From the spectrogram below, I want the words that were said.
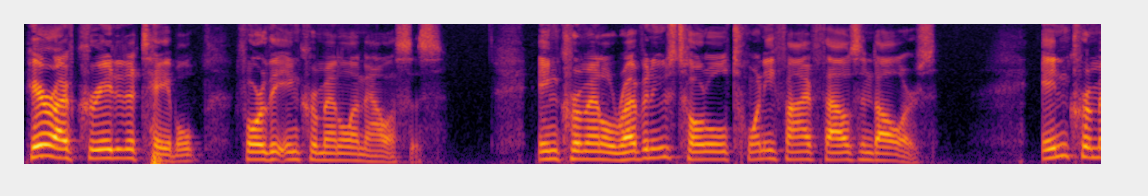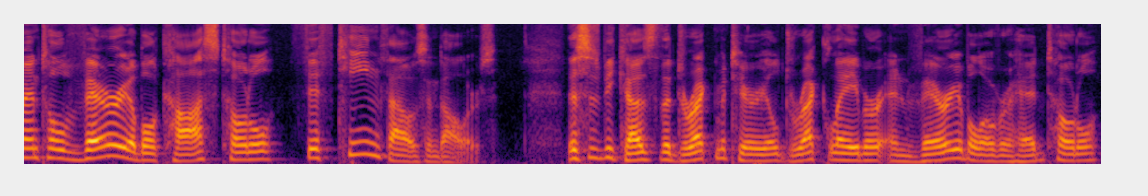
Here I've created a table for the incremental analysis. Incremental revenues total $25,000. Incremental variable costs total $15,000. This is because the direct material, direct labor, and variable overhead total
